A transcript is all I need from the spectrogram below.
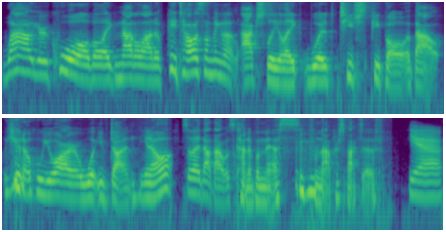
"Wow, you're cool," but like not a lot of, "Hey, tell us something that actually like would teach people about you know who you are or what you've done," you know. So I thought that was kind of a miss mm-hmm. from that perspective. Yeah,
